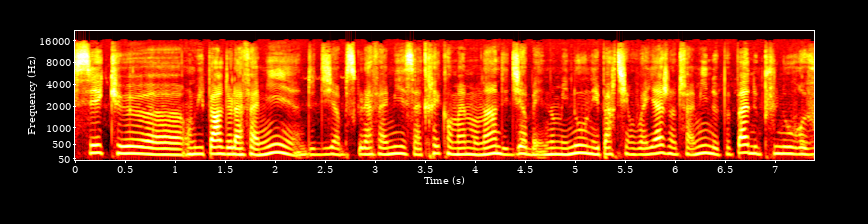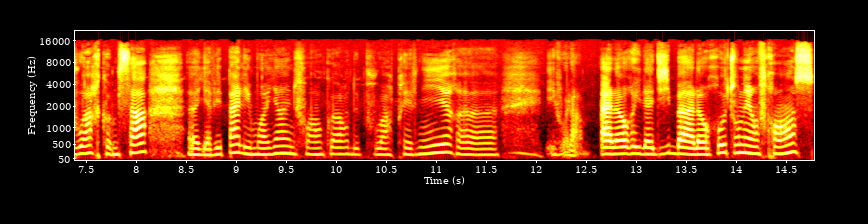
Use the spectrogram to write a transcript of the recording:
c'est que euh, on lui parle de la famille, de dire parce que la famille est sacrée quand même en Inde, et dire ben non mais nous on est parti en voyage, notre famille ne peut pas ne plus nous revoir comme ça. Il n'y avait pas les moyens une fois encore de pouvoir prévenir. et voilà. Alors il a dit bah alors retournez en France,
